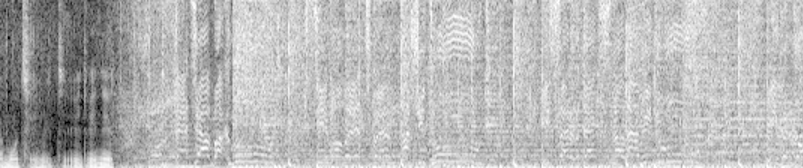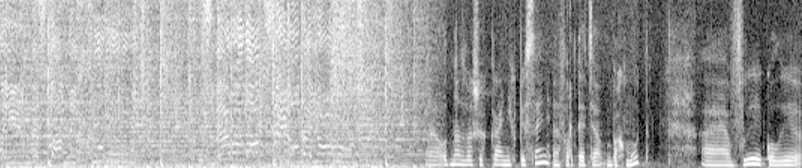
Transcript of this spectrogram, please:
емоції від, від війни. Фортеця Бахмут, Одна з ваших крайніх пісень е, Фортеця Бахмут. Е, Ви коли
